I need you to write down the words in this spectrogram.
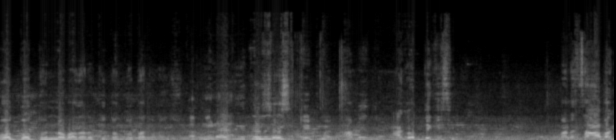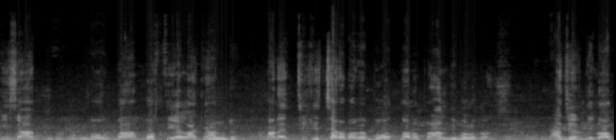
বহুত বহুত ধন্যবাদ আৰু কৃতজ্ঞতা জনাইছোঁ। বিশেষ ট্ৰিটমেণ্ট আমি আগত দেখিছিলোঁ। মানে চাহ বাগিচাত হওক বা বস্তি এলেকাত মানে চিকিৎসাৰ বাবে বহুত মানুহ প্ৰাণ দিব লগা হৈছে। আজিৰ দিনত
